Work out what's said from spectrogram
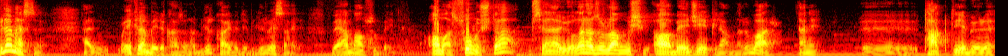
bilemezsin. Yani Ekrem Bey de kazanabilir, kaybedebilir vesaire. Veya Mansur Bey de. Ama sonuçta senaryolar hazırlanmış. A, B, C planları var. Hani e, tak diye böyle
